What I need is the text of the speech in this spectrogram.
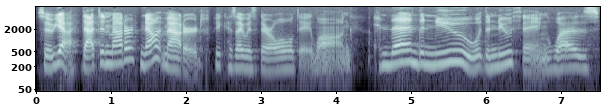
So yeah, that didn't matter. Now it mattered because I was there all day long. And then the new the new thing was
